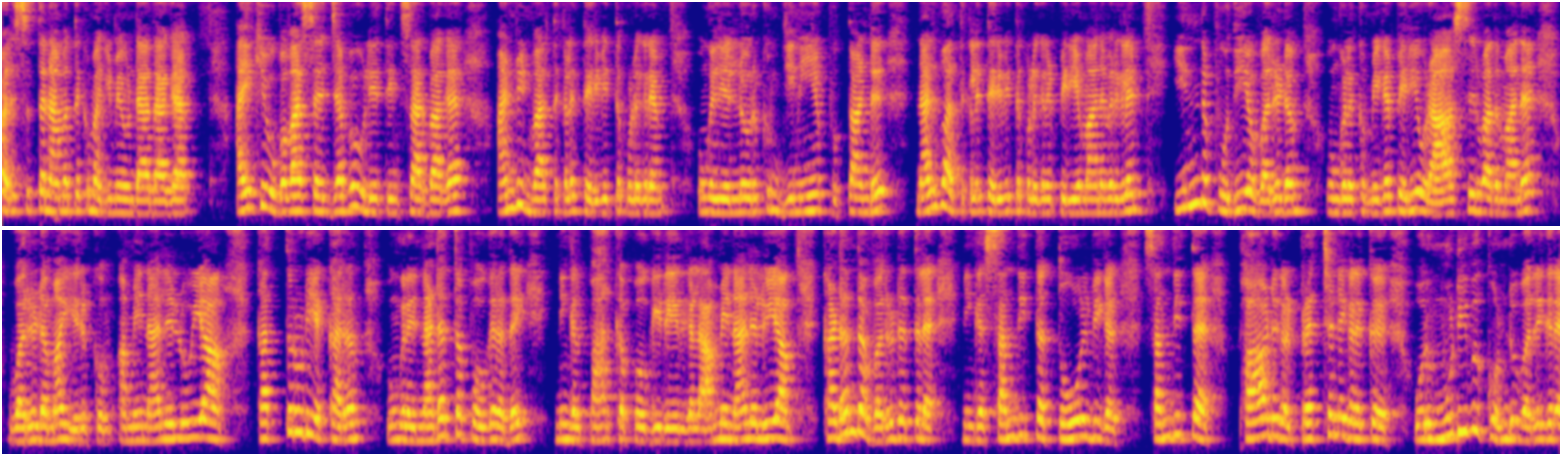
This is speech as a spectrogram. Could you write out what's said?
பரிசுத்த நாமத்துக்கு மகிமை உண்டாதாக ஐக்கிய உபவாச ஜப ஊழியத்தின் சார்பாக அன்பின் வாழ்த்துக்களை தெரிவித்துக் கொள்கிறேன். உங்கள் எல்லோருக்கும் இனிய புத்தாண்டு நல்வாழ்த்துக்களை தெரிவித்துக் கொள்கிறேன் பிரியமானவர்களே. இந்த புதிய வருடம் உங்களுக்கு மிகப்பெரிய ஒரு ஆசீர்வாதமான வருடமா இருக்கும். அமீன் அலிலூயா கத்தருடைய கரம் உங்களை நடத்த போகிறதை நீங்கள் பார்க்க போகிறீர்கள். அமீன் அலிலுயா கடந்த வருடத்துல நீங்க சந்தித்த தோல்விகள் சந்தித்த பாடுகள் பிரச்சனைகளுக்கு ஒரு முடிவு கொண்டு வருகிற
